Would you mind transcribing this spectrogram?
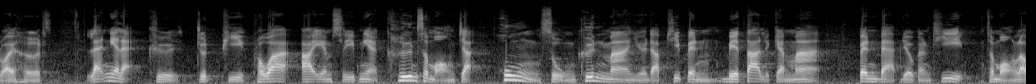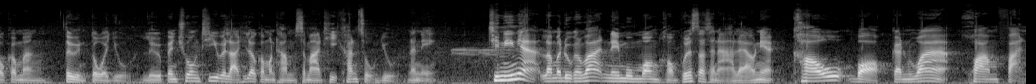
100เฮิรตซ์และเนี่ยแหละคือจุดพีคเพราะว่า REM sleep เนี่ยคลื่นสมองจะพุ่งสูงขึ้นมาอยู่ระดับที่เป็นเบต้าหรือแกมมาเป็นแบบเดียวกันที่สมองเรากำลังตื่นตัวอยู่ หรือเป็นช่วงที่เวลาที่เรากำลังทำสมาธิขั้นสูงอยู่นั่นเอง ทีนี้เนี่ยเรามาดูกันว่าในมุมมองของพุทธศาสนาแล้วเนี่ยเขาบอกกันว่าความฝัน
